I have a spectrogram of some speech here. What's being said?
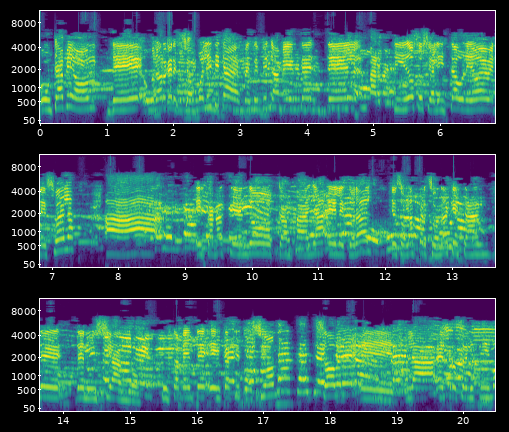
un camión de una organización política, específicamente del Partido Socialista Unido de Venezuela, están haciendo campaña electoral, que son las personas que están denunciando justamente esta situación sobre eh, el proselitismo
